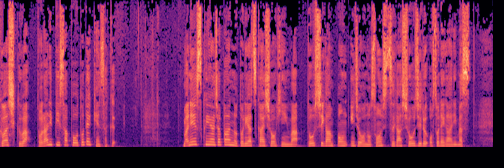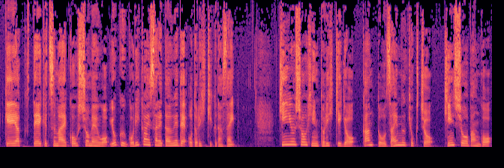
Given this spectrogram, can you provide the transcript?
詳しくはトラリピサポートで検索。マネースクエアジャパンの取扱い商品は投資元本以上の損失が生じる恐れがあります。契約締結前交付書面をよくご理解された上でお取引ください。金融商品取引業関東財務局長金賞番号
